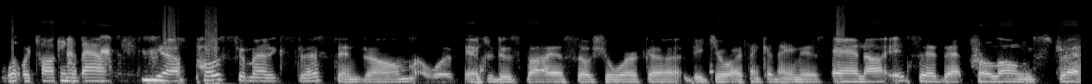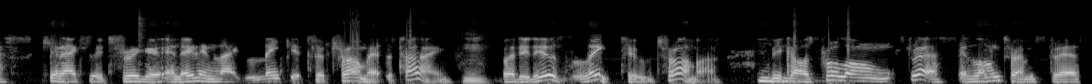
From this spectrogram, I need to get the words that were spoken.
what we're talking about? Yeah, post traumatic stress syndrome was introduced by a social worker, B. Joy, I think her name is, and uh, it said that prolonged stress can actually trigger, and they didn't like link it to trauma at the time, mm. but it is linked to trauma mm-hmm. because prolonged stress and long-term stress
